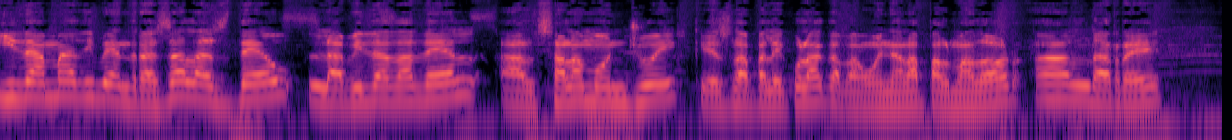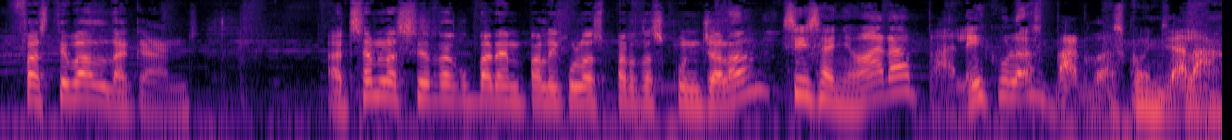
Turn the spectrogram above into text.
i demà divendres a les 10, La vida d'Adele al Sala Montjuïc, que és la pel·lícula que va guanyar la Palma d'Or al darrer Festival de Cannes. Et sembla si recuperem pel·lícules per descongelar? Sí, senyor, ara pel·lícules per descongelar.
